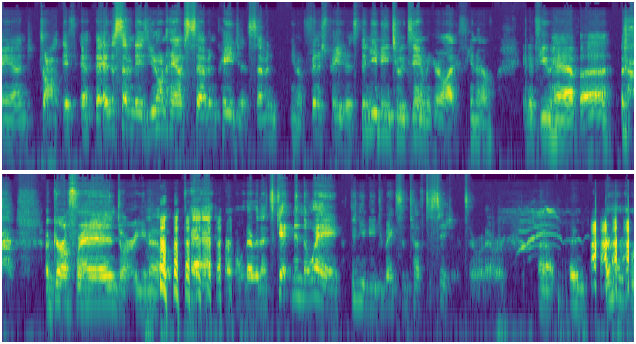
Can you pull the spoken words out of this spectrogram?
and draw if at the end of seven days you don't have seven pages seven you know finished pages then you need to examine your life you know? And if you have a a girlfriend or you know pet or whatever that's getting in the way then you need to make some tough decisions or whatever. Uh, and i remember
